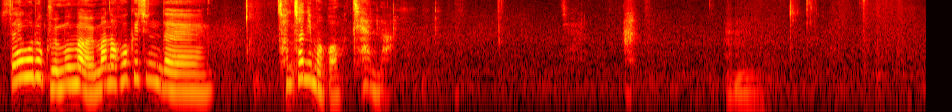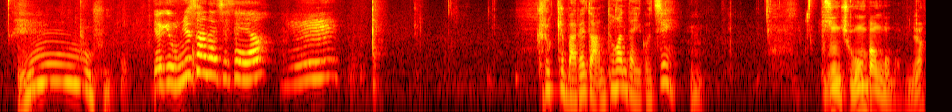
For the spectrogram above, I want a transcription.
생으로 굶으면 얼마나 허기진데. 천천히 먹어. 체할라. 여기 음료수 하나 주세요. 그렇게 말해도 안 통한다 이거지? 무슨 좋은 방법 없냐?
